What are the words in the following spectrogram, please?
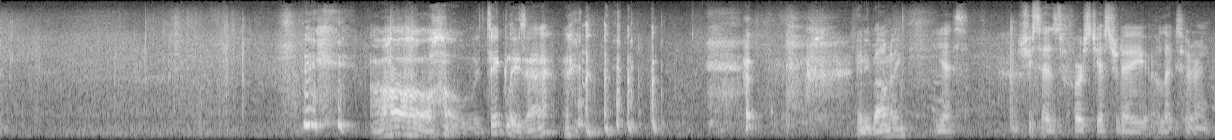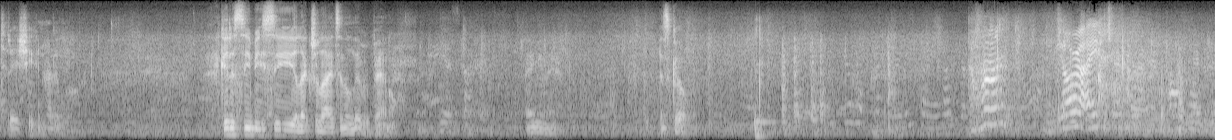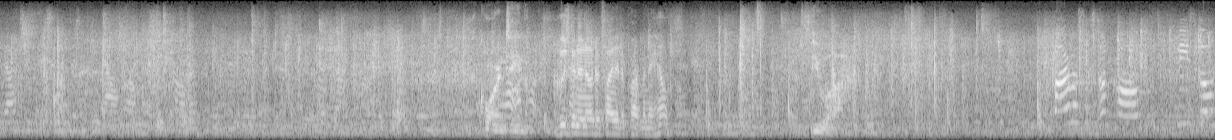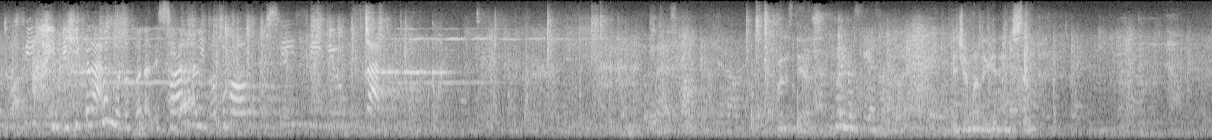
Oh, it ticklish, huh? Any vomiting? Yes. She says first yesterday her legs hurt her and today she can hardly walk. Get a CBC, electrolytes, and a liver panel. Yes, doctor. Hang in there. Let's go. Come on. You all right? Quarantine them. Who's gonna notify the Department of Health? You are. Pharmacist on call. Please go to CCU. Ay, mijita, ¿cuándo nos van a decir algo? on call to CCU Buenos dias. Buenos días, doctor. Did your mother get any sleep?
